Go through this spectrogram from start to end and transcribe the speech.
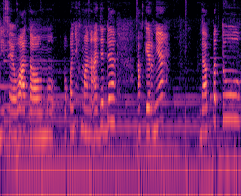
disewa atau mau pokoknya ke mana aja dah. Akhirnya dapet tuh.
